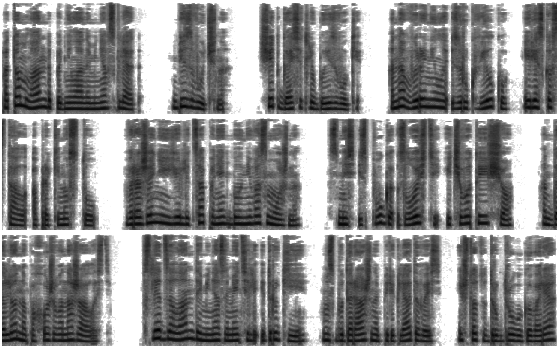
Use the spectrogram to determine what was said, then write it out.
Потом Ланда подняла на меня взгляд. Беззвучно. Щит гасит любые звуки. Она выронила из рук вилку и резко встала, опрокинув стул. Выражение ее лица понять было невозможно. Смесь испуга, злости и чего-то еще, отдаленно похожего на жалость. Вслед за Ландой меня заметили и другие, взбудораженно переглядываясь и что-то друг другу говоря,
